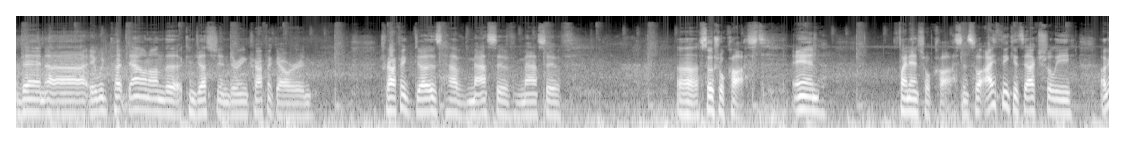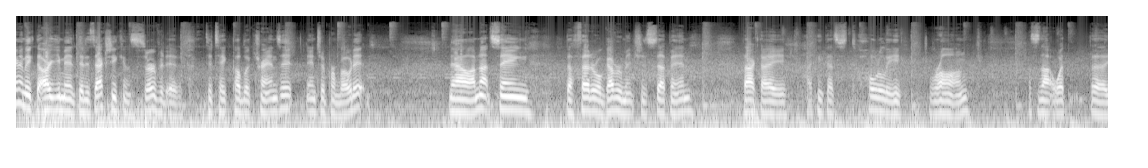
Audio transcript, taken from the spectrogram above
then uh, it would cut down on the congestion during traffic hour. And traffic does have massive, massive uh, social cost and financial cost. And so I think it's actually, I'm going to make the argument that it's actually conservative to take public transit and to promote it. Now, I'm not saying the federal government should step in. In fact, I, I think that's totally wrong. That's not what the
